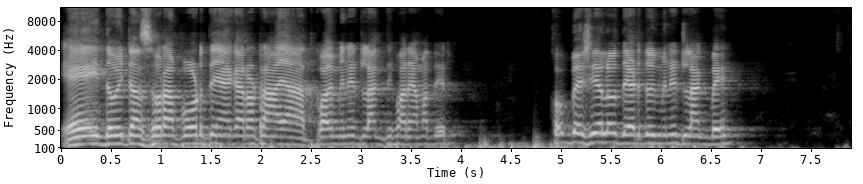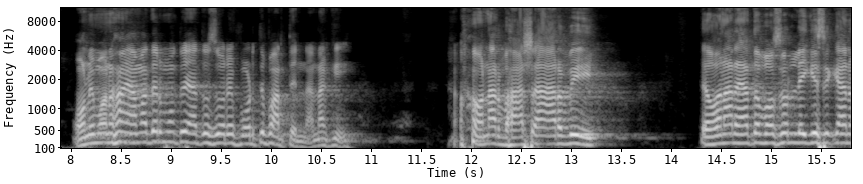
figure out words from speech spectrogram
এই দুইটা সোরা পড়তে এগারোটা আয়াত, কয় মিনিট লাগতে পারে আমাদের? খুব বেশি হলেও দেড় দুই মিনিট লাগবে। উনি মনে হয় আমাদের মতো এত জোরে পড়তে পারতেন না, নাকি? ওনার ভাষা আরবি। ওনার এত বছর লেগেছে কেন?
